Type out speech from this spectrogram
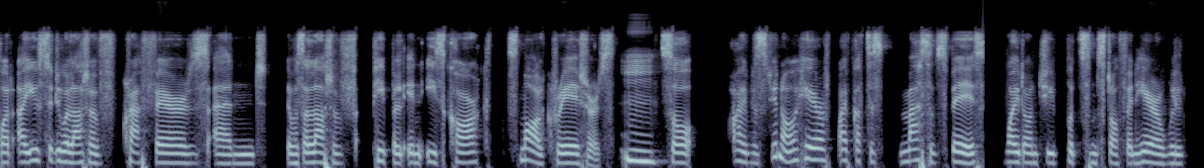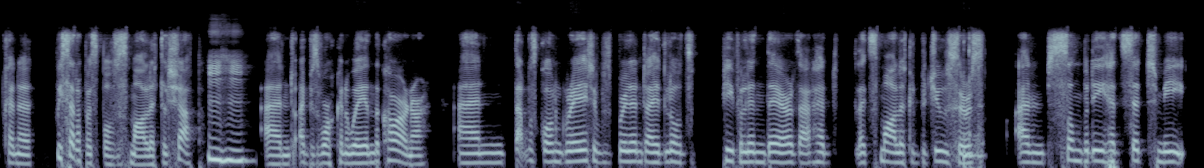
But I used to do a lot of craft fairs and there was a lot of people in East Cork, small creators. Mm. So I was, you know, here I've got this massive space. Why don't you put some stuff in here? We'll kind of we set up, I suppose, a small little shop, mm-hmm. and I was working away in the corner, and that was going great. It was brilliant. I had loads of people in there that had like small little producers, and somebody had said to me,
